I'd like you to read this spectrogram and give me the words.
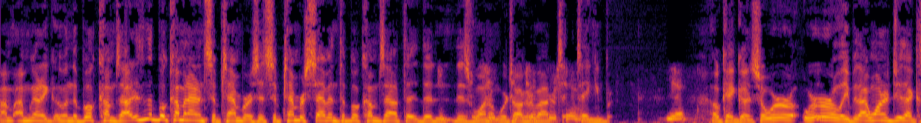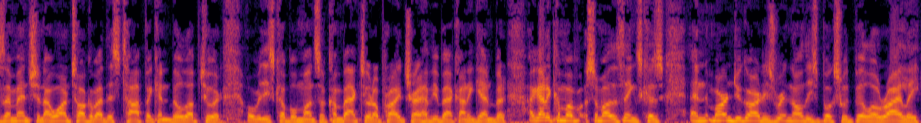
I'm, I'm gonna. When the book comes out, isn't the book coming out in September? Is it September seventh? The book comes out. The, the this one we're talking about t- taking. Yeah. Okay, good. So we're we're early, but I want to do that because I mentioned I want to talk about this topic and build up to it over these couple of months. I'll come back to it. I'll probably try to have you back on again, but I got to come up with some other things because and Martin Dugard has written all these books with Bill O'Reilly,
